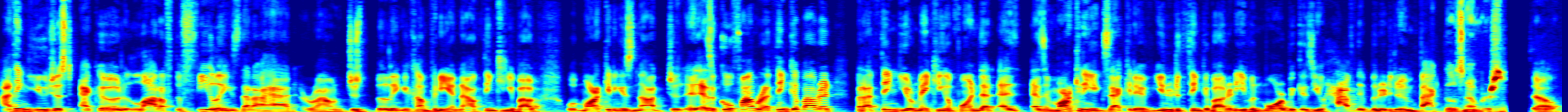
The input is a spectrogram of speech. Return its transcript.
i think you just echoed a lot of the feelings that i had around just building a company and now thinking about well marketing is not just as a co-founder i think about it but i think you're making a point that as, as a marketing executive you need to think about it even more because you have the ability to impact those numbers. So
